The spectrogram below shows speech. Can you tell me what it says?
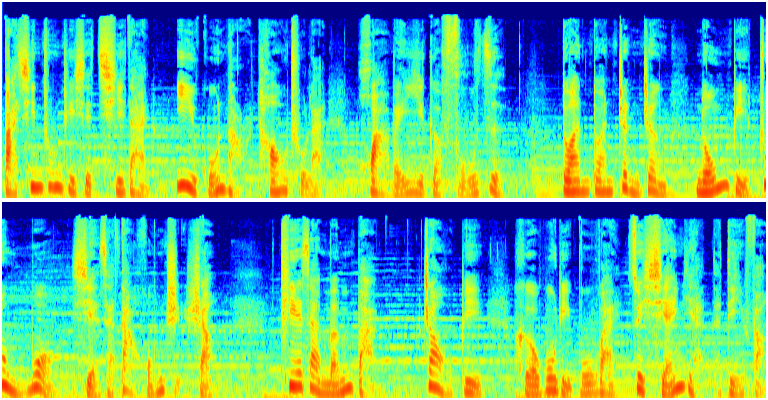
把心中这些期待一股脑儿掏出来，化为一个“福”字，端端正正、浓笔重墨写在大红纸上，贴在门板、照壁和屋里屋外最显眼的地方。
